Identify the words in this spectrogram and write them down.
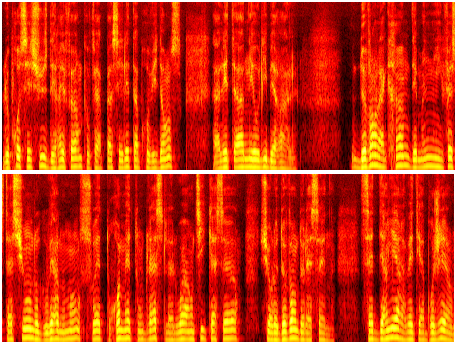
le processus des réformes pour faire passer l'État-providence à l'État néolibéral. Devant la crainte des manifestations, le gouvernement souhaite remettre en place la loi anti-casseurs sur le devant de la scène. Cette dernière avait été abrogée en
